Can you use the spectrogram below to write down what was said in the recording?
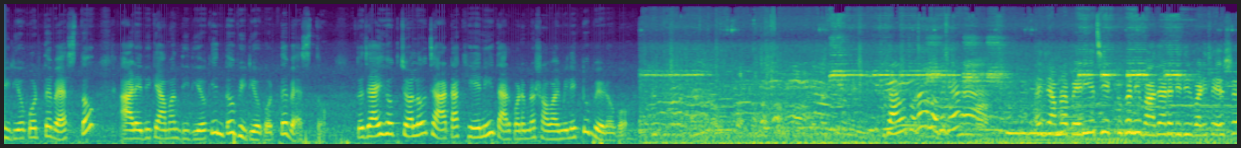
ভিডিও করতে ব্যস্ত আর এদিকে আমার দিদিও কিন্তু ভিডিও করতে ব্যস্ত। তো যাই হোক, চলো চাটা খেয়ে নিই, তারপরে আমরা সবাই মিলে একটু বেরোবো। যাব চলে গেল ওদিকে এই যে আমরা বেরিয়েছি একটুখানি বাজারে দিদির বাড়িতে এসে।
